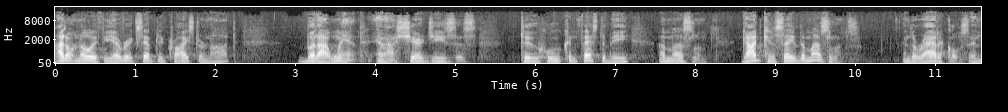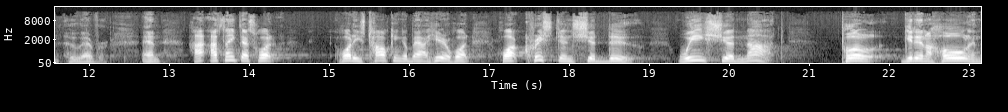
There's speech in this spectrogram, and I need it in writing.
I don't know if he ever accepted Christ or not, but I went and I shared Jesus to who confessed to be a Muslim. God can save the Muslims and the radicals and whoever. And I, I think that's what, what he's talking about here, what, what Christians should do. We should not pull, get in a hole and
